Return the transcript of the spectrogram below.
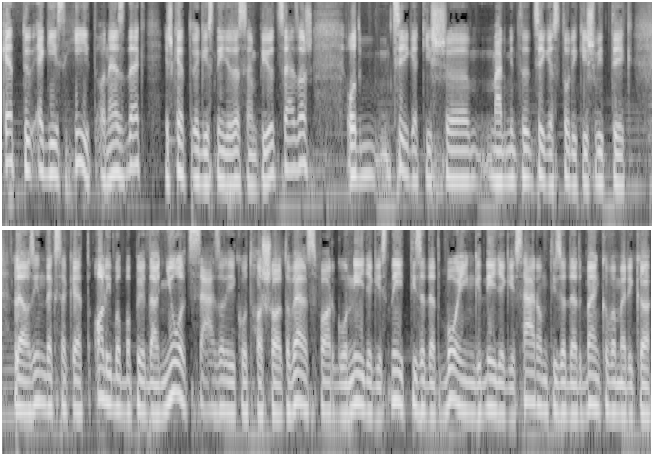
2,7 a Nasdaq, és 2,4 az S&P 500-as, ott cégek is mármint céges sztorik is vitték le az indexeket. Alibaba például 8%-ot hasalt, Wells Fargo 4,4-et, Boeing 4,3-et, Bank of America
